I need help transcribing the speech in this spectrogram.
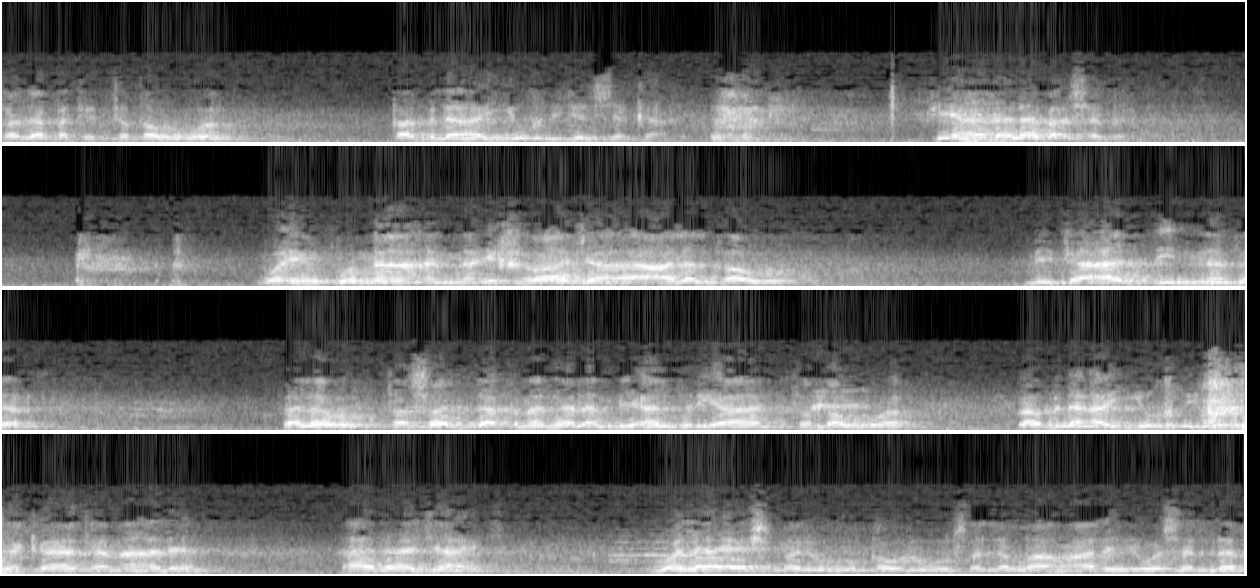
صدقة التطوع قبل أن يخرج الزكاة. في هذا لا بأس به. وإن قلنا أن إخراجها على الفور لتعدي النفع فلو تصدق مثلا بألف ريال تطوع قبل أن يخرج زكاة ماله هذا جائز. ولا يشمله قوله صلى الله عليه وسلم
